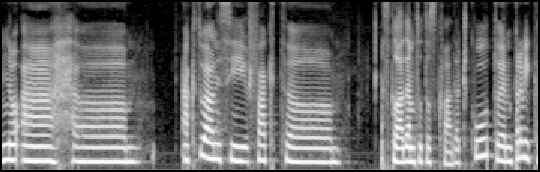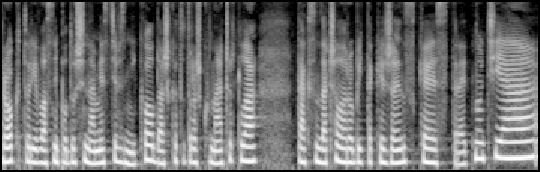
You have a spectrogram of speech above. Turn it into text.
No a uh, aktuálne si fakt uh, skladám túto skladačku. To je ten prvý krok, ktorý vlastne po duši na mieste vznikol. Daška to trošku načrtla tak som začala robiť také ženské stretnutia, uh,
